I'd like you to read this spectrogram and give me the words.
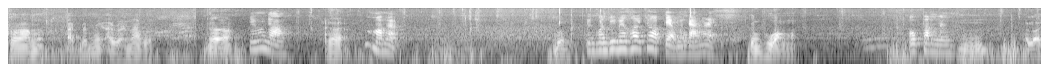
ก็น้ำเนี่ยปัดแบบนี้อร่อยมากเลยเออยังไม่ดาวใช่หอมแบบบุ้มเป็นคนที่ไม่ค่อยชอบแจ่วแมงดาเท่าไหร่เป็นพ่วงอบฟังหนึ่งอืมอร่อย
